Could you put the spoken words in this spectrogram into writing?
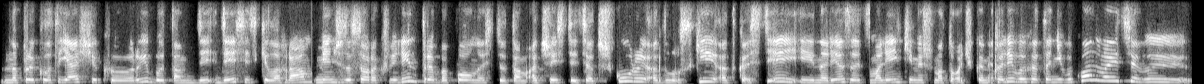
Напрыклад ящик рыбы там 10 килограмм менш за 40 хвілін трэба полностью там очистить от шкуры от луски от костей и нарезать маленькими шматочками. Калі вы гэта не выконваете вы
